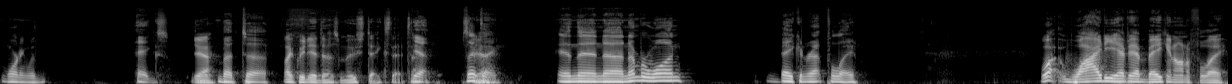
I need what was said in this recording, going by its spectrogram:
morning with eggs. Yeah, But uh, like we did those moose steaks that time. yeah, same Yeah. thing. And then uh, number one, bacon wrap fillet. What? Why do you have to have bacon on a fillet?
